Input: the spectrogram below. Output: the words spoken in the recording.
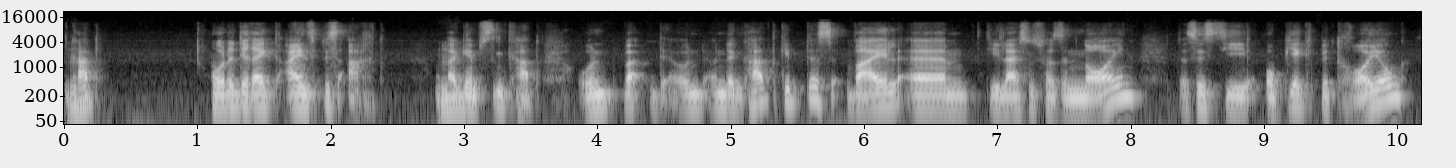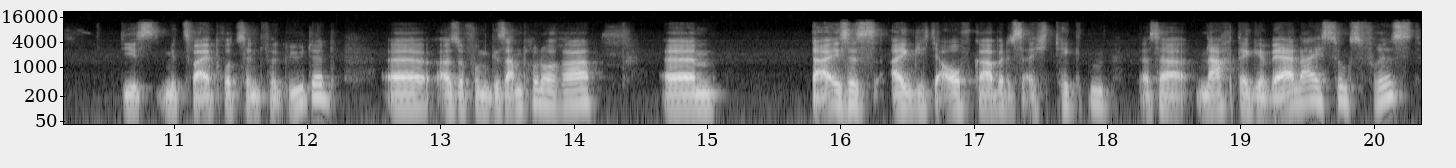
mhm. Cut. Mhm. Oder direkt 1 bis 8. Und mhm. da gibt es einen Cut. Und, und, und den Cut gibt es, weil ähm, die Leistungsphase 9, das ist die Objektbetreuung, die ist mit 2% vergütet, äh, also vom Gesamthonorar. Ähm, da ist es eigentlich die Aufgabe des Architekten, dass er nach der Gewährleistungsfrist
